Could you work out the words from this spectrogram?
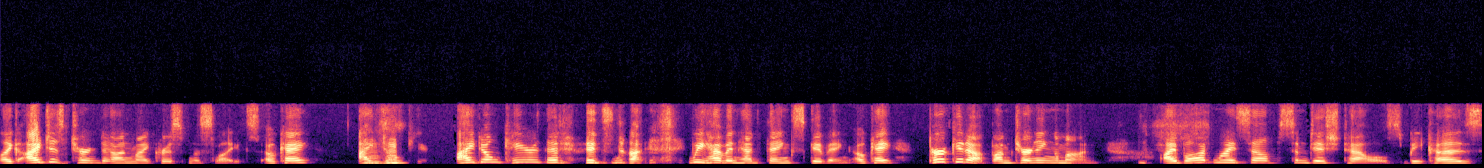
Like I just turned on my Christmas lights. Okay, I don't care. I don't care that it's not. We haven't had Thanksgiving. Okay, perk it up. I'm turning them on. I bought myself some dish towels because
